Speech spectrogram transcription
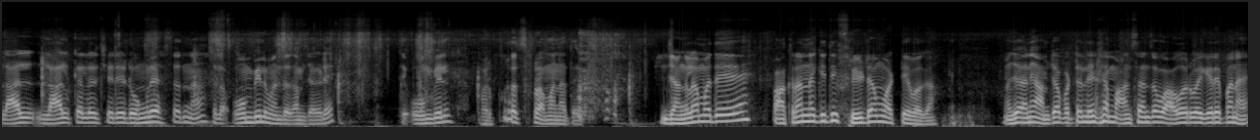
लाल लाल कलरचे जे डोंगरे असतात ना त्याला ओंबील म्हणतात आमच्याकडे. ते ओंबील भरपूरच प्रमाणात आहेत. जंगलामध्ये पाखरांना किती फ्रीडम वाटते बघा. म्हणजे आणि आमच्या पट्ट्याला इकडे माणसांचा वावर वगैरे पण आहे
